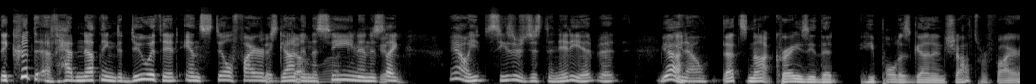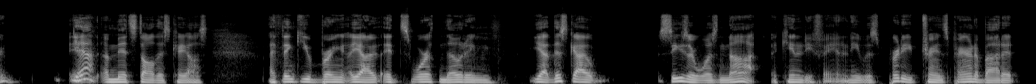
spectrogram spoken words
they could have had nothing to do with it and still fired Just a gun in the luck. scene. And it's Yeah. like, you know, he, Cesar's just an idiot, but Yeah. you know, that's not crazy that he pulled his gun and shots were fired in- Yeah. amidst all this chaos. I think you bring yeah, it's worth noting. Yeah, this guy Cesar was not a Kennedy fan, and he was pretty transparent about it.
